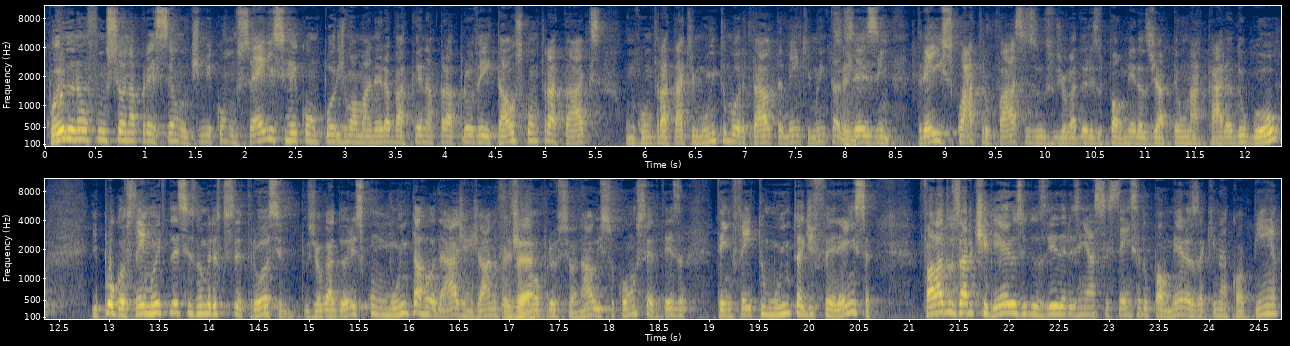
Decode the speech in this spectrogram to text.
Quando não funciona a pressão, o time consegue se recompor de uma maneira bacana para aproveitar os contra-ataques. Um contra-ataque muito mortal também, que muitas Sim. vezes em três, quatro passes os jogadores do Palmeiras já estão na cara do gol. E, pô, gostei muito desses números que você trouxe. Os jogadores com muita rodagem já no pois futebol é. profissional, isso com certeza tem feito muita diferença. Falar dos artilheiros e dos líderes em assistência do Palmeiras aqui na Copinha.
